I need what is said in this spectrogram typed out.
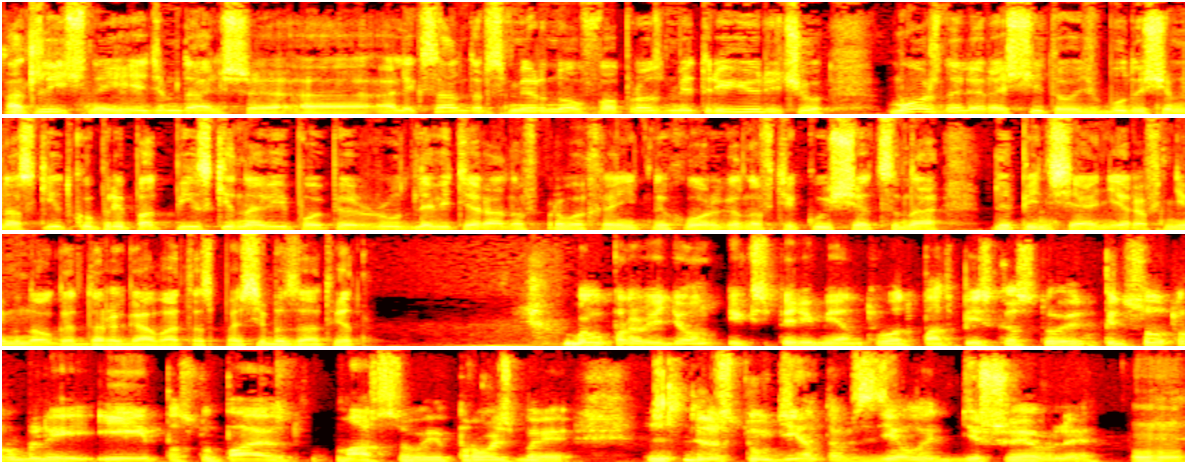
Отлично, едем дальше. Э, Александр Смирнов. Вопрос Дмитрию Юрьевичу. Можно ли рассчитывать в будущем на скидку при подписке на VIP Opera.ru для ветеранов правоохранительных органов? Текущая цена для пенсионеров немного дороговато. Спасибо за ответ. Был проведен эксперимент. Вот подписка стоит 500 рублей, и поступают массовые просьбы для студентов сделать дешевле. Угу.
